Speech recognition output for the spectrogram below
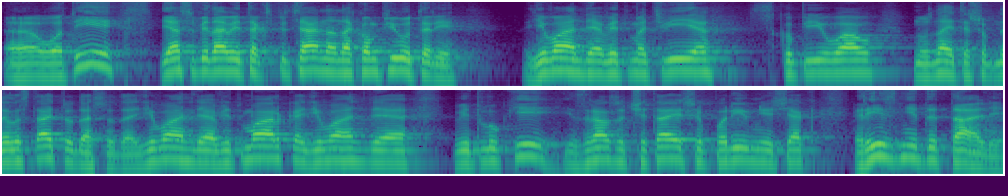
Е, От, І я собі навіть так спеціально на комп'ютері Євангелія від Матвія скопіював. Ну, знаєте, щоб не листати туди-сюди. Євангелія від Марка, Євангелія від Луки, і зразу читаєш і порівнюєш як різні деталі.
